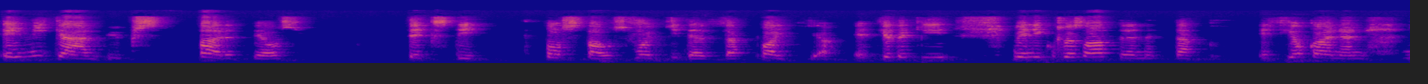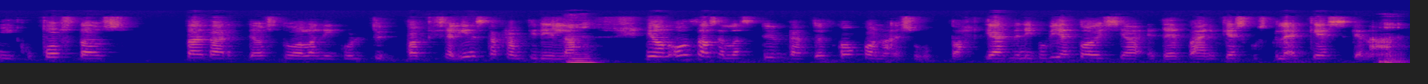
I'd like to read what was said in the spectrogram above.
ei mikään yksi taideteos, teksti, postaus voi kiteyttää kaikkia. Et jotenkin me niin kuin myös ajattelen, että, että jokainen niin kuin postaus tai taideteos tuolla niin kuin, vaikka siellä Instagram-tilillä, mm. niin on osa sellaista ympäröityä kokonaisuutta. Ja että ne niin kuin vie toisia eteenpäin ja keskustelee keskenään. Mm.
